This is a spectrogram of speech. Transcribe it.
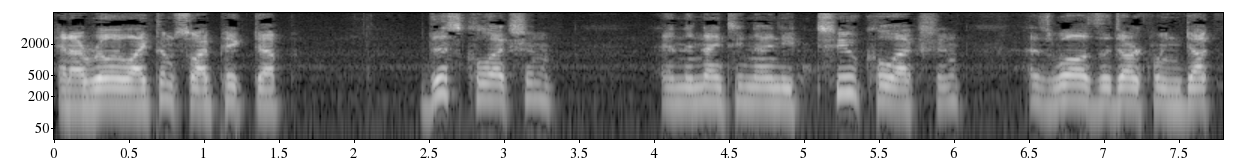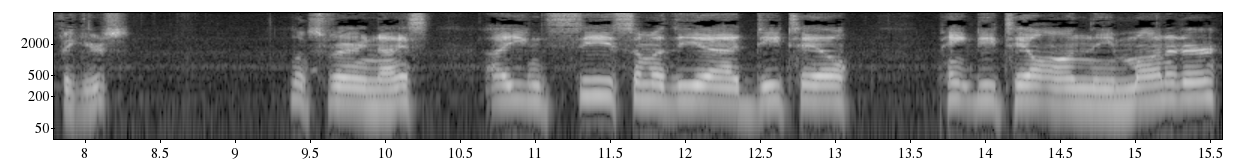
and I really liked them, so I picked up this collection and the 1992 collection, as well as the Darkwing Duck figures. Looks very nice. Uh, you can see some of the uh, detail, paint detail on the monitor.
